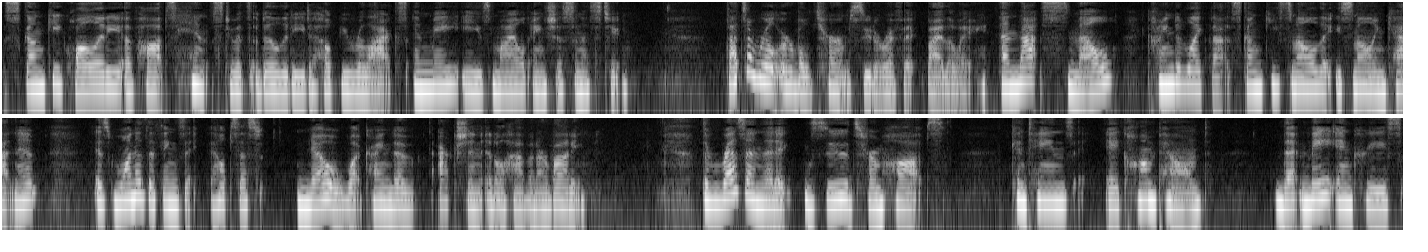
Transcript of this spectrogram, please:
skunky quality of hops hints to its ability to help you relax and may ease mild anxiousness too. That's a real herbal term, soporific, by the way. And that smell, kind of like that skunky smell that you smell in catnip, is one of the things that helps us know what kind of action it'll have in our body. The resin that exudes from hops contains a compound that may increase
